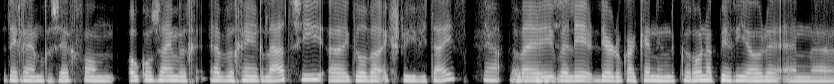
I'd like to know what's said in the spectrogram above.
tegen hem gezegd van... Ook al zijn we, hebben we geen relatie, eh, ik wil wel exclusiviteit. Ja, Wij, wij leer- leerden elkaar kennen in de coronaperiode. En eh,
